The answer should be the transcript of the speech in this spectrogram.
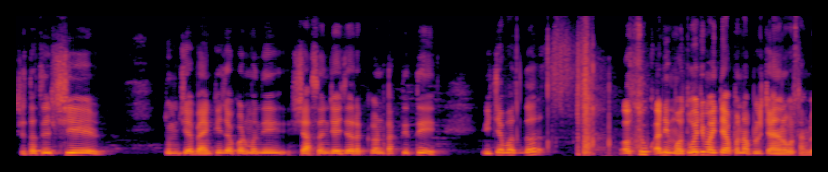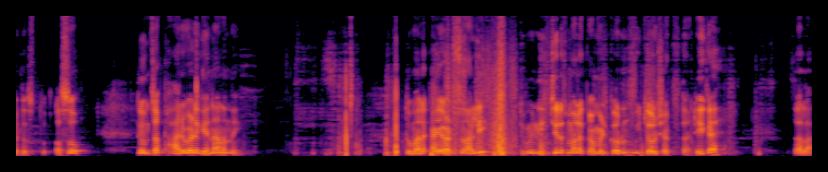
शेतातील शेड तुमच्या बँकेच्या अकाउंटमध्ये शासन ज्याच्या रक्कम टाकते ते याच्याबद्दल अचूक आणि महत्त्वाची माहिती आपण आपल्या चॅनलवर सांगत असतो. असो तुमचा फार वेळ घेणार नाही. तुम्हाला काही अडचण आली तुम्ही निश्चितच मला कमेंट करून विचारू शकता ठीक आहे? चला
